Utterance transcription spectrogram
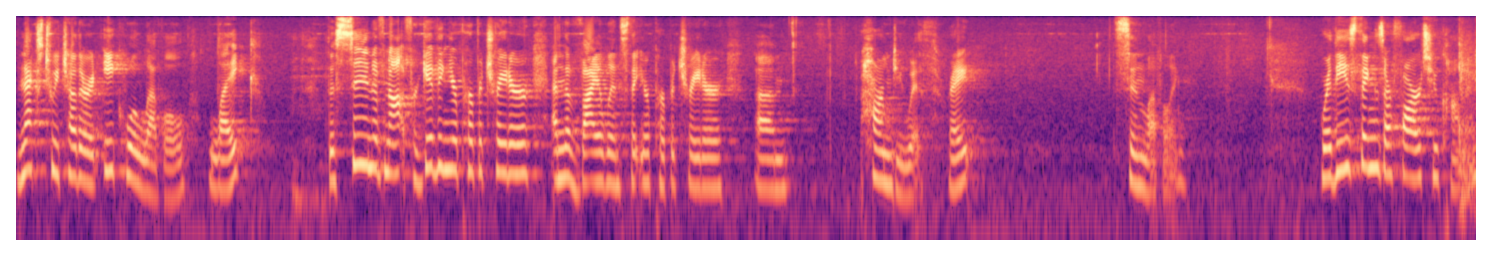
next to each other at equal level, like the sin of not forgiving your perpetrator and the violence that your perpetrator um, harmed you with, right? Sin leveling, where these things are far too common.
